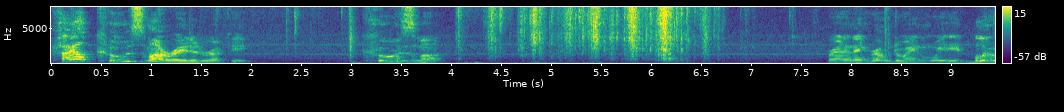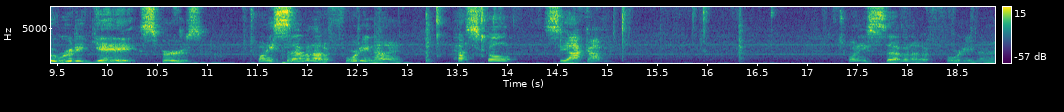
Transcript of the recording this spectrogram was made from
Kyle Kuzma, rated rookie. Kuzma. Brandon Ingram, Dwyane Wade. Blue, Rudy Gay, Spurs. 27 out of 49. Pascal Siakam. 27 out of 49.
